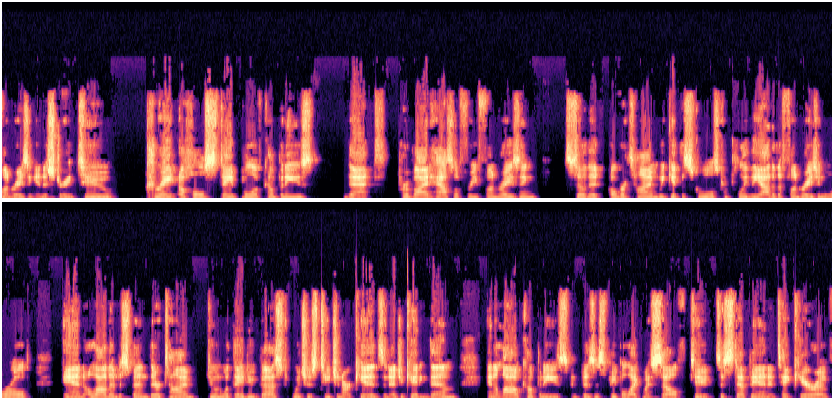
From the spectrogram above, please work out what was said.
fundraising industry to create a whole stable of companies that provide hassle free fundraising so that over time we get the schools completely out of the fundraising world and allow them to spend their time doing what they do best, which is teaching our kids and educating them and allow companies and business people like myself to, to step in and take care of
